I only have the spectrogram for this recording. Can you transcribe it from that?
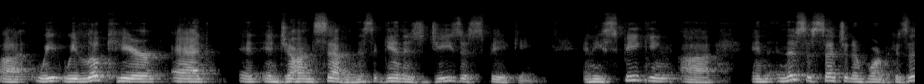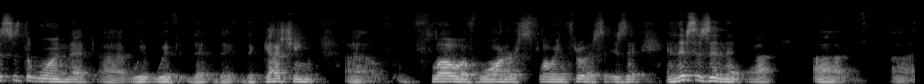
uh, we, we look here at in, in, John 7. This again is Jesus speaking. And he's speaking, uh, and, and this is such an important because this is the one that uh, with, with the, the, the gushing uh, flow of waters flowing through us is that, and this is in the uh, uh, uh,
